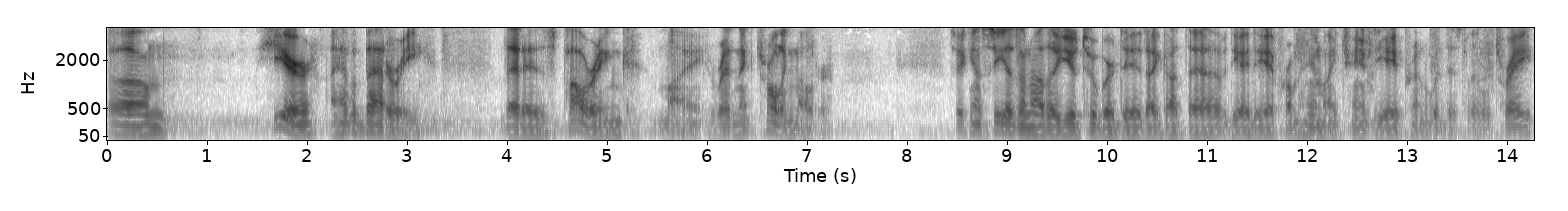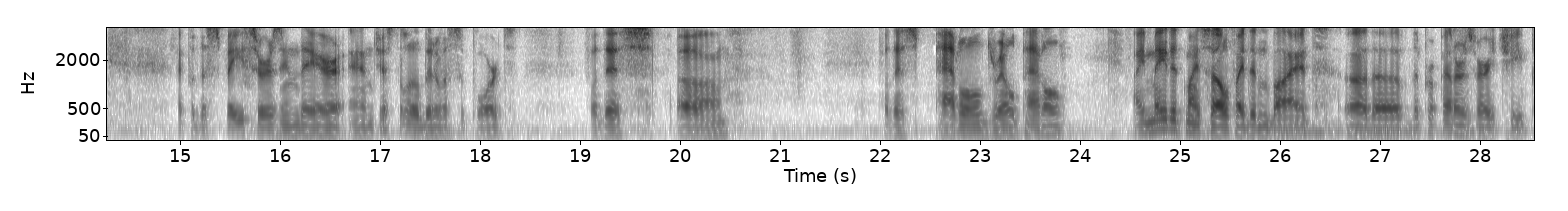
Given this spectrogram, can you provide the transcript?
Um, here I have a battery that is powering my redneck trolling motor. So you can see as another YouTuber did, I got the, the idea from him. I changed the apron with this little tray. I put the spacers in there and just a little bit of a support for this um, for this paddle, drill paddle. I made it myself, I didn't buy it. Uh, the, the propeller is very cheap.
